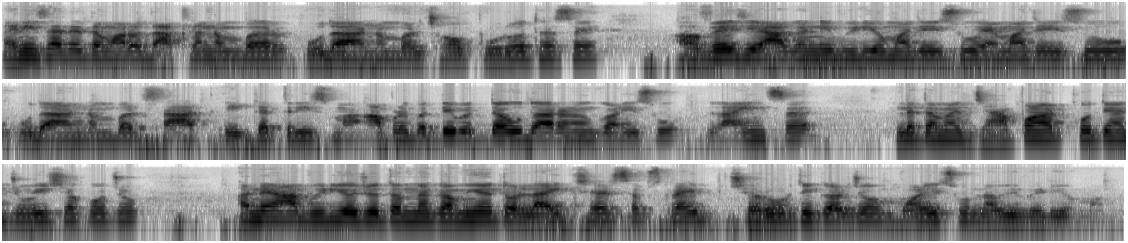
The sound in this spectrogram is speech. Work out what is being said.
એની સાથે તમારો દાખલા નંબર, ઉદાહરણ નંબર છ પૂરો થશે. હવે જે આગળની વિડીયોમાં જઈશું, એમાં જઈશું ઉદાહરણ નંબર સાત, એકત્રીસમાં. આપણે બધે બધા ઉદાહરણો ગણીશું. લાઇનસર એટલે તમે જ્યાં પણ અટકો ત્યાં જોઈ શકો છો. અને આ વીડિયો જો તમને ગમ્યો તો લાઇક શેર સબસ્ક્રાઈબ જરૂરથી કરજો. મળીશું નવી વિડીયોમાં.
